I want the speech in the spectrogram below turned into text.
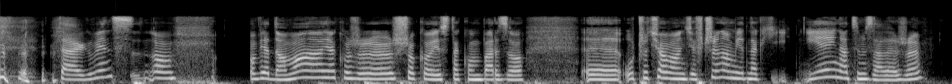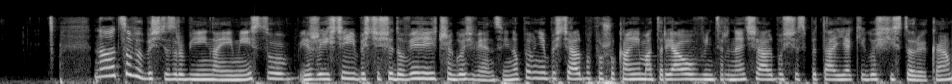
tak, więc no, wiadomo, jako że Szoko jest taką bardzo e, uczuciową dziewczyną, jednak jej na tym zależy. No a co wy byście zrobili na jej miejscu, jeżeli chcielibyście się dowiedzieć czegoś więcej? No pewnie byście albo poszukali materiałów w internecie, albo się spytali jakiegoś historyka.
